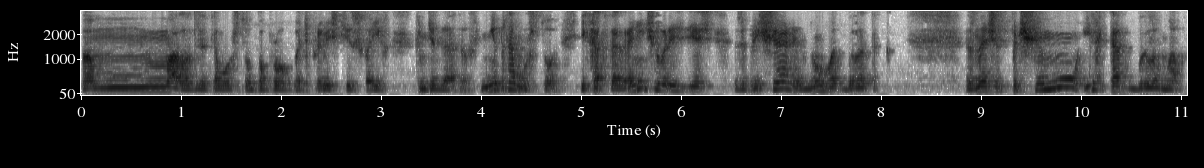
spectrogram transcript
э, мало для того, чтобы попробовать провести своих кандидатов. Не потому, что их как-то ограничивали здесь, запрещали, но вот было так. Значит, почему их так было мало?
